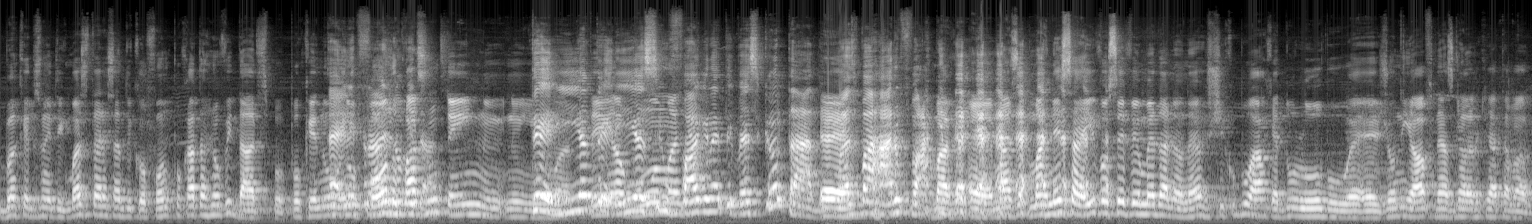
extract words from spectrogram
Banquete dos Mendigos mais interessante do que o Fono por causa das novidades, pô. Porque no, é, no Fono quase não tem nenhuma. Teria, tem teria alguma, se mas... o Fagner tivesse cantado, é, mas barraram o Fagner. Mas, é, mas, mas nesse aí você vê o medalhão, né? O Chico Buarque, é do Lobo, é, é Johnny Alf, né? As galera que já tava...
